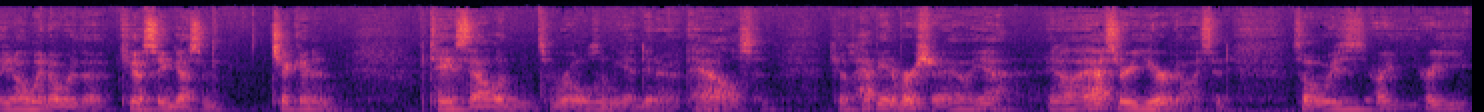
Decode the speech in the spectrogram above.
you know, went over to the KFC and got some chicken and potato salad and some rolls, and we had dinner at the house. And she goes, "Happy anniversary." I go, "Yeah." You know, I asked her a year ago. I said, "So is are are you?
